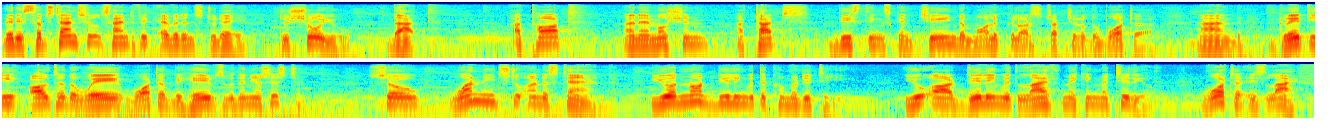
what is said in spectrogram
there is substantial scientific evidence today to show you that a thought, an emotion, a touch, these things can change the molecular structure of the water and greatly alter the way water behaves within your system. So, one needs to understand, you are not dealing with a commodity, you are dealing with life-making material. Water is life.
